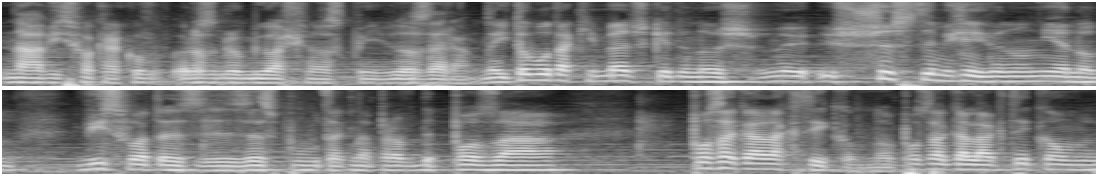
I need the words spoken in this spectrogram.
Na Wisła Kraków rozgromiła Śląsk 5 do 0. No i to był taki mecz, kiedy no już, my, już wszyscy myśleli, no nie no, Wisła to jest zespół tak naprawdę poza poza galaktyką, no poza galaktyką,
